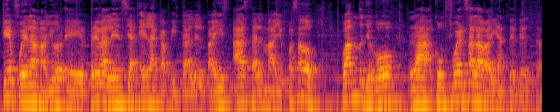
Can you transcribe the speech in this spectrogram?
que fue la mayor eh, prevalencia en la capital del país hasta el mayo pasado, cuando llegó la, con fuerza la variante Delta.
